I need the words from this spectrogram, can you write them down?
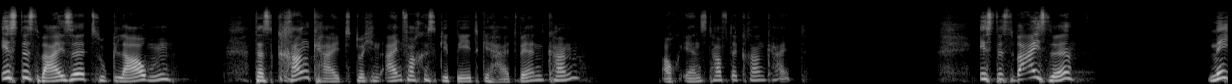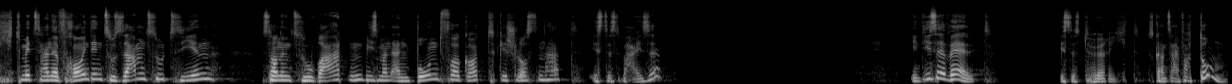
Ist es weise zu glauben, dass Krankheit durch ein einfaches Gebet geheilt werden kann? Auch ernsthafte Krankheit? Ist es weise, nicht mit seiner Freundin zusammenzuziehen, sondern zu warten, bis man einen Bund vor Gott geschlossen hat? Ist es weise? In dieser Welt ist es töricht. Es ist ganz einfach dumm.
